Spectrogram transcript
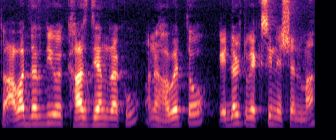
તો આવા દર્દીઓએ ખાસ ધ્યાન રાખવું અને હવે તો એડલ્ટ વેક્સિનેશનમાં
